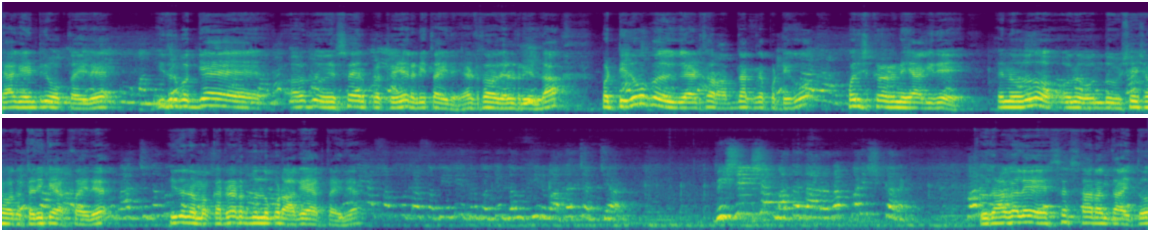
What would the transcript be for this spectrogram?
ಹೇಗೆ ಎಂಟ್ರಿ ಹೋಗ್ತಾ ಇದೆ ಇದ್ರ ಬಗ್ಗೆ ಅದು ಎಸ್ ಐ ಆರ್ ಪ್ರಕ್ರಿಯೆ ನಡೀತಾ ಇದೆ. ಎರಡು ಸಾವಿರದ ಎರಡರಿಂದ ಪಟ್ಟಿಗೂ ಎರಡು ಸಾವಿರದ ಹದಿನಾಲ್ಕನೇ ಪಟ್ಟಿಗೂ ಪರಿಷ್ಕರಣೆಯಾಗಿದೆ ಎನ್ನುವುದು ಒಂದು ಒಂದು ವಿಶೇಷವಾದ ತನಿಖೆ ಆಗ್ತಾ ಇದೆ. ಇದು ನಮ್ಮ ಕರ್ನಾಟಕದಲ್ಲೂ ಕೂಡ ಹಾಗೆ ಆಗ್ತಾ ಇದೆ. ಈಗಾಗಲೇ ಎಸ್ ಎಸ್ ಆರ್ ಅಂತ ಆಯಿತು.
